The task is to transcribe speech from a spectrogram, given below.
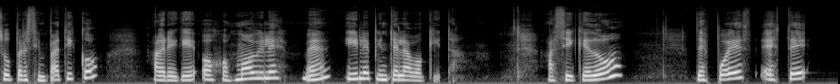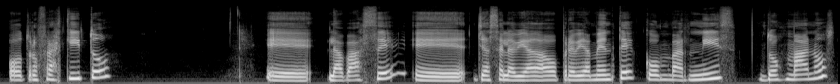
súper simpático. Agregué ojos móviles y le pinté la boquita. Así quedó. Después este otro frasquito. Eh, la base eh, ya se le había dado previamente con barniz dos manos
